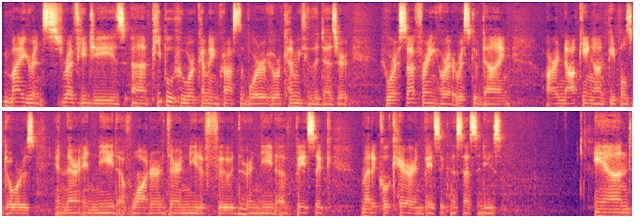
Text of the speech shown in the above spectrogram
migrants, refugees, uh, people who are coming across the border, who are coming through the desert, who are suffering, who are at risk of dying, are knocking on people's doors and they're in need of water, they're in need of food, they're in need of basic medical care and basic necessities. And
